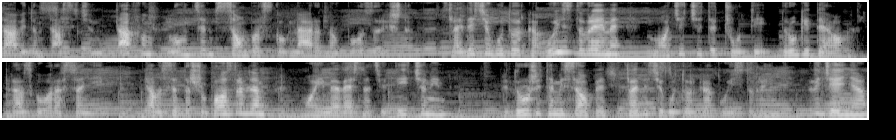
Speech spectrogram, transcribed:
Davidom Tasićem Dafom, glumcem Somborskog narodnog pozorišta. Sledećeg utorka u isto vreme moći ćete čuti drugi deo razgovora sa njim. Ja vas srdačno pozdravljam, moje ime je Vesna Cvjetićanin, pridružite mi se opet sledećeg utorka u isto vreme. Doviđenja!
